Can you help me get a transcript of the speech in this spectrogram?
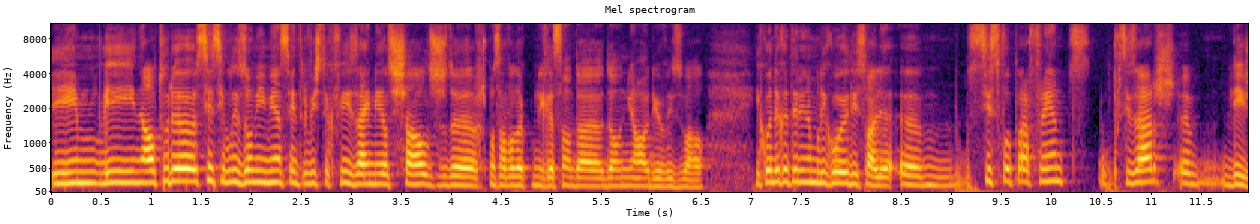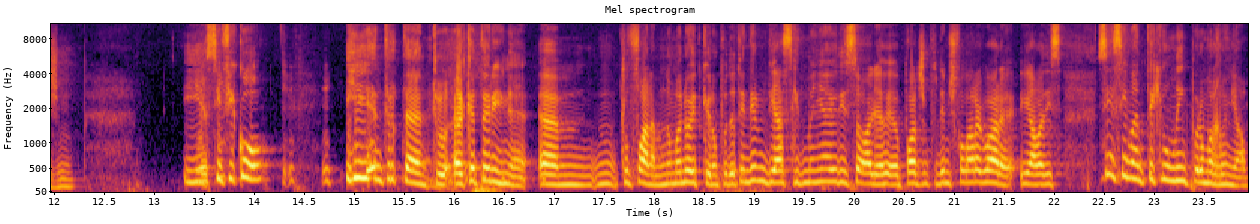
E, e, na altura sensibilizou-me imenso a entrevista que fiz à Inês Charles, da responsável da comunicação da, da União Audiovisual. E quando a Catarina me ligou, eu disse: Olha, um, se isso for para a frente, o que precisares, um, diz-me. E assim ficou. E, entretanto, a Catarina um, telefona-me numa noite que eu não pude atender, no dia a seguir de manhã eu disse, olha, podes, podemos falar agora. E ela disse, sim, sim, manda aqui um link para uma reunião.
